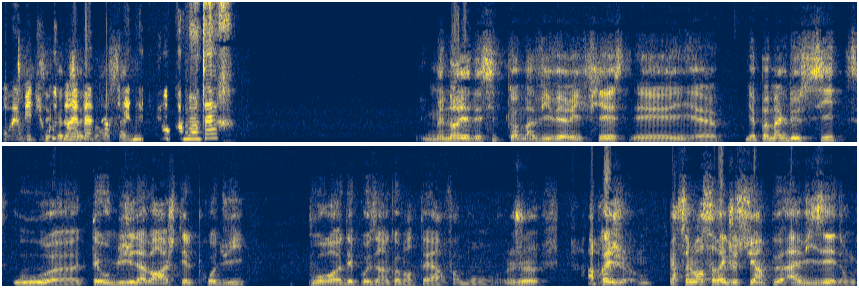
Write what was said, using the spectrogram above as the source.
Ouais, mais du coup, t'aurais ça pas peur qu'il y ait des commentaires? Maintenant, il y a des sites comme Avis Vérifié et euh, il y a pas mal de sites où tu es obligé d'avoir acheté le produit pour euh, déposer un commentaire. Enfin bon, je. Après, je... personnellement, c'est vrai que je suis un peu avisé, donc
